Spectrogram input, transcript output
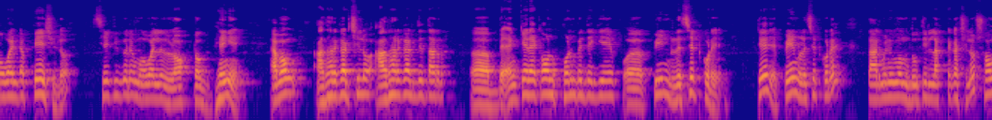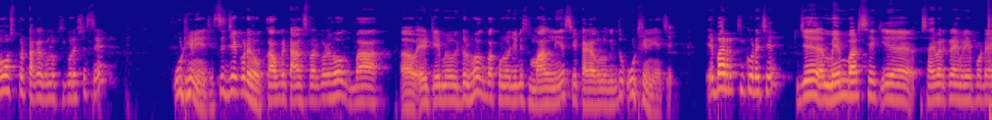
মোবাইলটা পেয়েছিল, সে কী করে মোবাইলের লক টক ভেঙে এবং আধার কার্ড ছিল, আধার কার্ড দিয়ে তার ব্যাংকের অ্যাকাউন্ট ফোনপেতে গিয়ে পিন রিসেট করে ঠিক আছে পেন রিসেট করে তার মিনিমাম দু তিন লাখ টাকা ছিল। সমস্ত টাকাগুলো কি করেছে সে উঠে নিয়েছে। সে যে করে হোক, কাউকে ট্রান্সফার করে হোক বা এটিএম এ উইড্রল হোক বা কোনো জিনিস মাল নিয়ে সে টাকাগুলো কিন্তু উঠে নিয়েছে। এবার কি করেছে যে মেম্বার সে সাইবার ক্রাইম রিপোর্টে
